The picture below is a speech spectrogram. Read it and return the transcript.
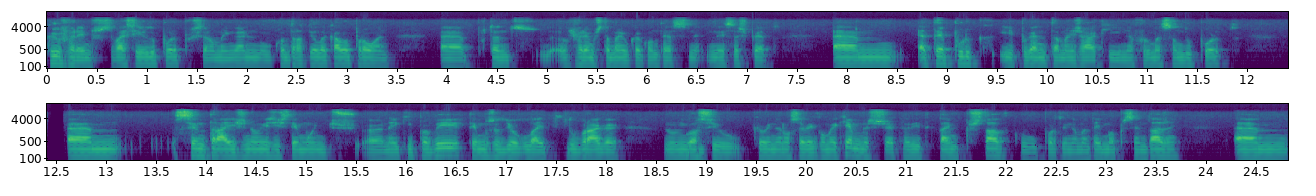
que veremos se vai sair do Porto, porque se não me engano o contrato dele acaba para o ano uh, portanto veremos também o que acontece nesse aspecto um, até porque, e pegando também já aqui na formação do Porto um, centrais não existem muitos uh, na equipa B, temos o Diogo Leite do Braga num negócio que eu ainda não sei bem como é que é, mas acredito que está emprestado, que o Porto ainda mantém uma porcentagem. Um,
